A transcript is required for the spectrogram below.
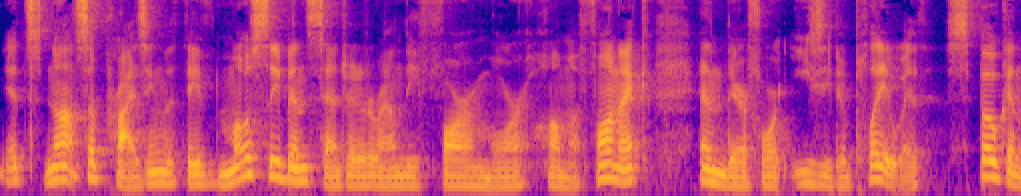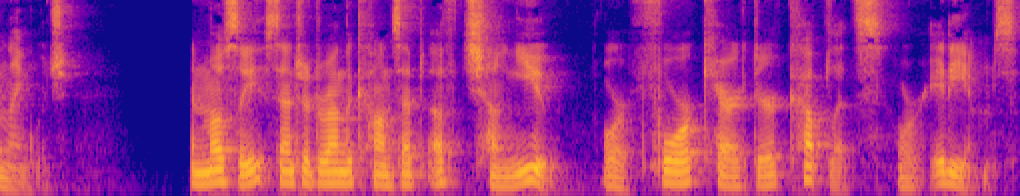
it's not surprising that they've mostly been centered around the far more homophonic, and therefore easy to play with, spoken language, and mostly centered around the concept of chengyu, or four character couplets, or idioms.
